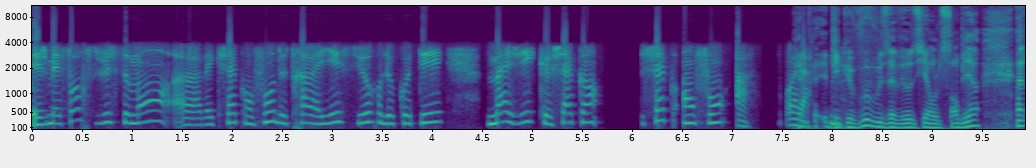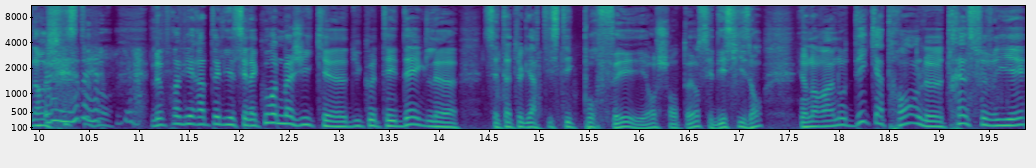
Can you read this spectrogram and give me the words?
Et je m'efforce justement euh, avec chaque enfant de travailler sur le côté magique que chaque enfant a. Voilà. Et puis que vous, vous avez aussi, on le sent bien. Alors justement, le premier atelier, c'est la couronne magique euh, du côté d'Aigle. Cet atelier artistique pour fées et enchanteurs, c'est dès 6 ans. Il y en aura un autre dès 4 ans, le 13 février,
